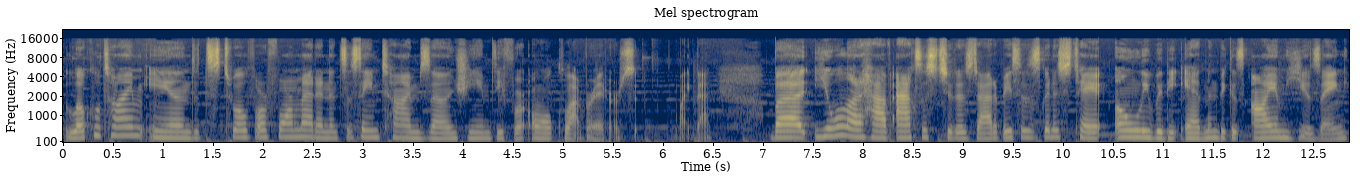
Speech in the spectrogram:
local time and it's 12 hour format and it's the same time zone GMT for all collaborators like that but you will not have access to this database it's going to stay only with the admin because I am using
